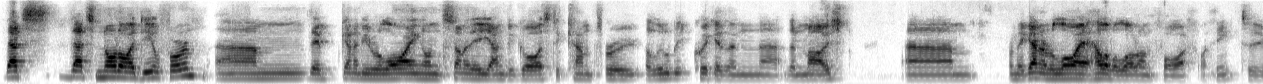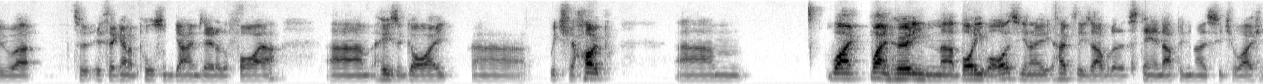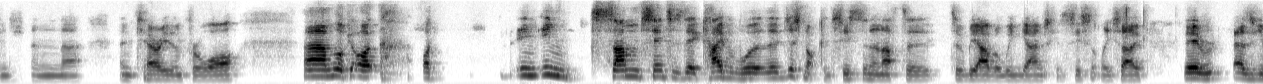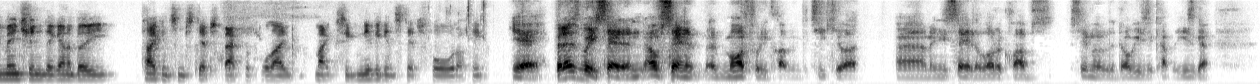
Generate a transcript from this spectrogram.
That's that's not ideal for them. Um, they're going to be relying on some of their younger guys to come through a little bit quicker than uh, than most, um, and they're going to rely a hell of a lot on Fyfe. I think to uh, to if they're going to pull some games out of the fire. Um, he's a guy uh, which you hope um, won't won't hurt him uh, body wise. You know, hopefully he's able to stand up in those situations and uh, and carry them for a while. Um, look, I, I, in in some senses they're capable. They're just not consistent enough to to be able to win games consistently. So they're, as you mentioned, they're going to be taking some steps back before they make significant steps forward. I think. Yeah, but as we said, and I've seen it at my footy club in particular, um, and you see it at a lot of clubs, similar to the doggies a couple of years ago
